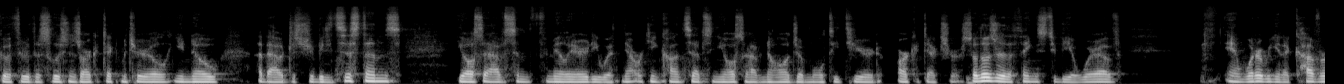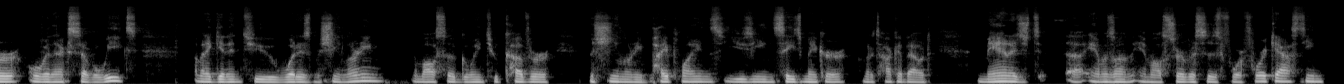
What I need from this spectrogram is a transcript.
go through the solutions architect material. You know about distributed systems. You also have some familiarity with networking concepts, and you also have knowledge of multi tiered architecture. So, those are the things to be aware of. And what are we going to cover over the next several weeks? I'm going to get into what is machine learning. I'm also going to cover machine learning pipelines using SageMaker. I'm going to talk about managed uh, Amazon ML services for forecasting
